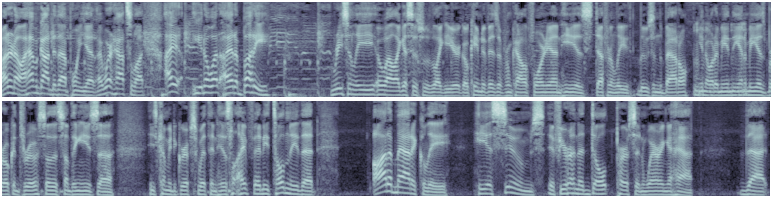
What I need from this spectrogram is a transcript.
I don't know. I haven't gotten to that point yet. I wear hats a lot. I, you know what? I had a buddy recently. oh, Well, I guess this was like a year ago. Came to visit from California, and he is definitely losing the battle. You know what I mean? The enemy has broken through, so that's something he's uh, he's coming to grips with in his life. And he told me that automatically he assumes if you're an adult person wearing a hat that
